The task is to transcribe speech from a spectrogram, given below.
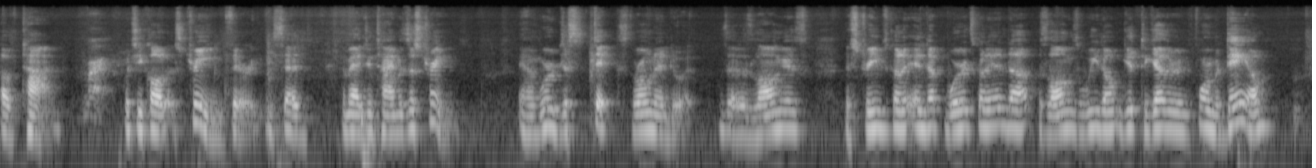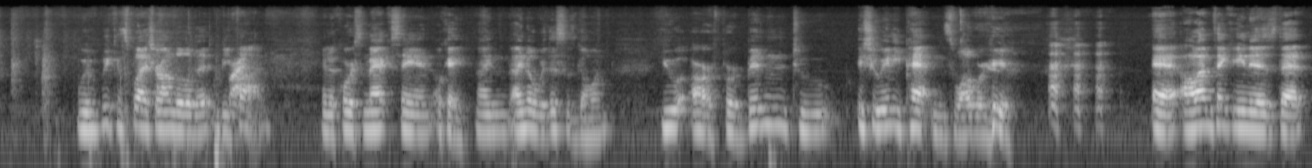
of time, right. which he called it stream theory. He said, "Imagine time as a stream, and we're just sticks thrown into it. That as long as the stream's going to end up where it's going to end up, as long as we don't get together and form a dam, we, we can splash around a little bit and be Right. fine." And of course, Max saying, "Okay, I, I know where this is going. You are forbidden to issue any patents while we're here." And all I'm thinking is that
